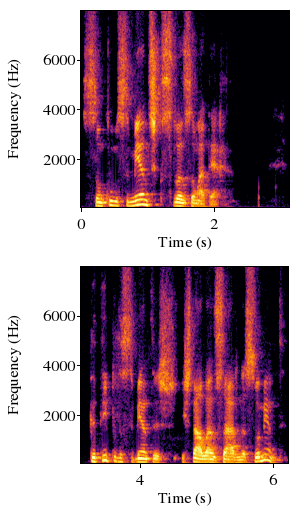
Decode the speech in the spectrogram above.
são como sementes que se lançam à terra. Que tipo de sementes está a lançar na sua mente?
